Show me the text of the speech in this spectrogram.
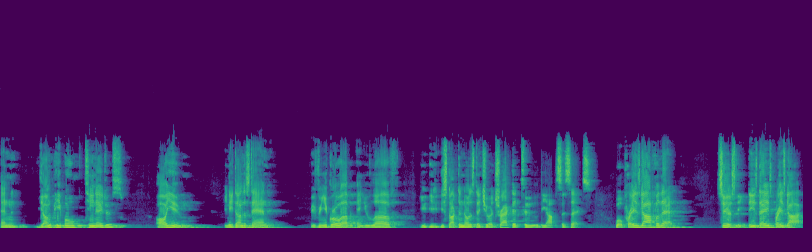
And young people, teenagers, all you, you need to understand when you grow up and you love, you, you start to notice that you're attracted to the opposite sex. Well, praise God for that. Seriously, these days, praise God.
